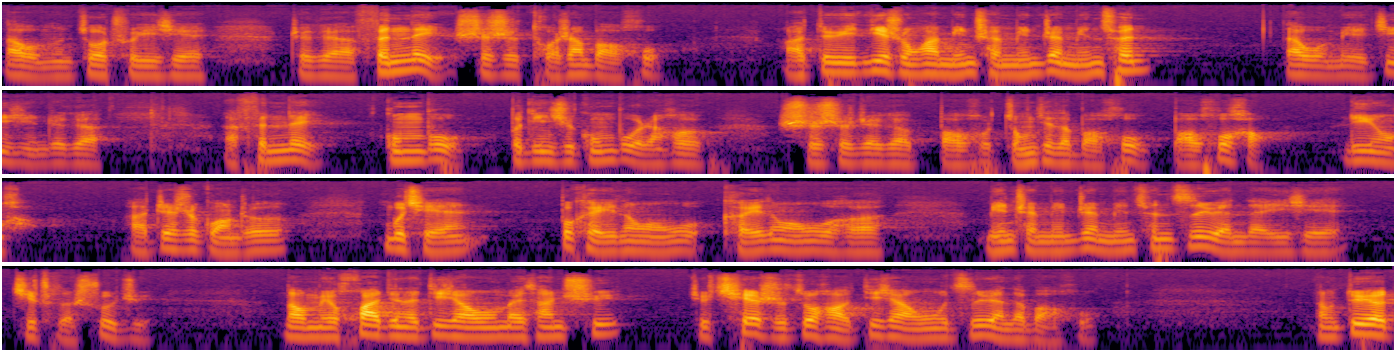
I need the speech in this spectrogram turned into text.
那我们做出一些这个分类，实施妥善保护。啊，对于历史文化名城、名镇、名村，那我们也进行这个呃分类、公布、不定期公布，然后实施这个保护总体的保护，保护好、利用好。啊，这是广州目前不可移动文物、可移动文物和名城、名镇、名村资源的一些基础的数据。那我们又划定了地下文物埋藏区，就切实做好地下文物资源的保护。那么，对于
